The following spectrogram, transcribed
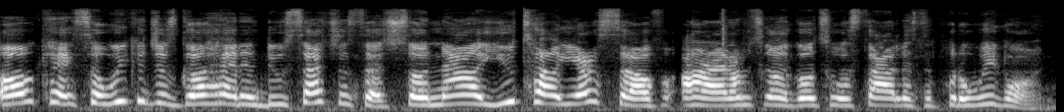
Okay, so we could just go ahead and do such and such. So now you tell yourself, all right, I'm just going to go to a stylist and put a wig on.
